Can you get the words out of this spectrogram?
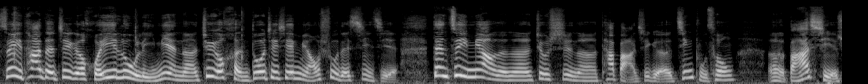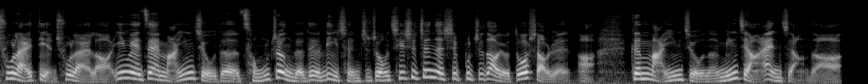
所以他的这个回忆录里面呢，就有很多这些描述的细节。但最妙的呢，就是呢，他把这个金普聪，呃，把它写出来、点出来了。因为在马英九的从政的这个历程之中，其实真的是不知道有多少人啊，跟马英九呢明讲暗讲的啊，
